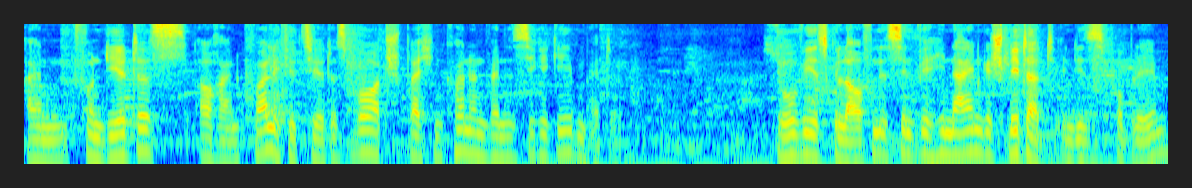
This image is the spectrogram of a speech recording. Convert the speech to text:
ein fundiertes, auch ein qualifiziertes Wort sprechen können, wenn es sie gegeben hätte. So wie es gelaufen ist, sind wir hineingeschlittert in dieses Problem.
